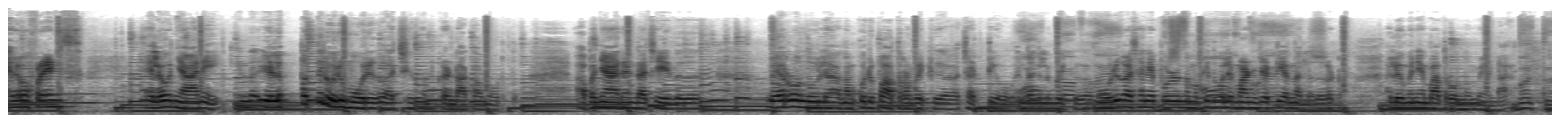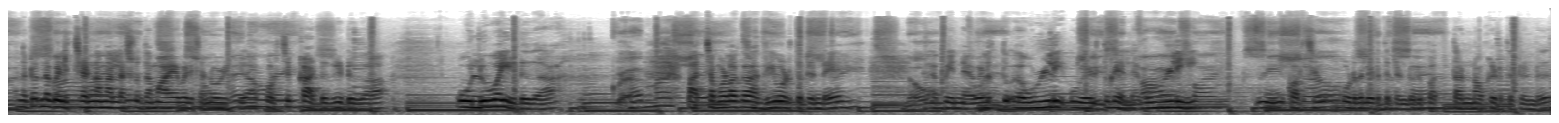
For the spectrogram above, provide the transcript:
Hello friends hello ഞാനേ ഇന്ന് എളുപ്പത്തിൽ ഒരു മോര് കാച്ചി നമുക്ക് ഉണ്ടാക്കാമെന്ന് ഓർത്തു അപ്പം ഞാൻ എന്താ ചെയ്തത്? വേറെ ഒന്നുമില്ല നമുക്കൊരു പാത്രം വെക്കുക ചട്ടിയോ എന്തെങ്കിലും വെക്കുക. മോര് കാച്ചാൻ എപ്പോഴും നമുക്ക് ഇതുപോലെ മൺചട്ടിയാണ് നല്ലത് കേട്ടോ. അലൂമിനിയം പാത്രം ഒന്നും വേണ്ട. എന്നിട്ട് എന്താ വെളിച്ചെണ്ണ നല്ല ശുദ്ധമായ വെളിച്ചെണ്ണ ഒഴിക്കുക കുറച്ച് കടുക് ഇടുക ഉലുവ ഇടുക. പച്ചമുളക് അധികം കൊടുത്തിട്ടുണ്ട്. പിന്നെ വെളുത്തു ഉള്ളി വെളുത്തുള്ളി അല്ല ഉള്ളി. കുറച്ച് കൂടുതൽ എടുത്തിട്ടുണ്ട്. ഒരു പത്തെണ്ണമൊക്കെ എടുത്തിട്ടുണ്ട്.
